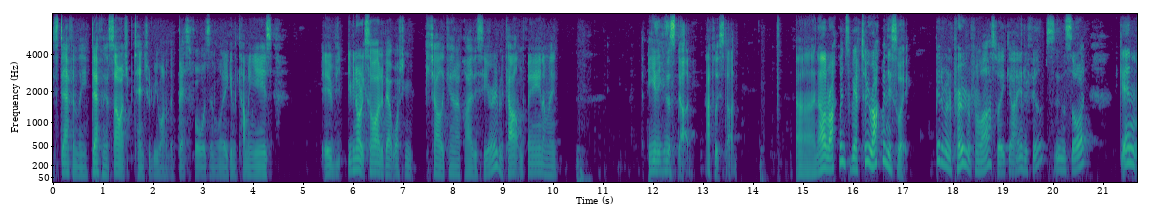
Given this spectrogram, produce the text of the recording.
he's definitely definitely got so much potential to be one of the best forwards in the league in the coming years. If if you're not excited about watching Charlie Curnow play this year, or even a Carlton fan. I mean, he's, he's a stud, absolute stud. Uh, another ruckman. So we have two ruckmen this week. Bit of an improvement from last week. Uh, Andrew Phillips in the side. Again,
